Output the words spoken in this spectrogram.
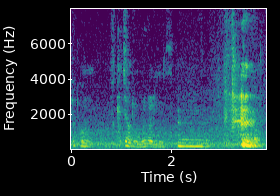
조금 스케치가 좀 오래 걸리긴 했어. 음.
